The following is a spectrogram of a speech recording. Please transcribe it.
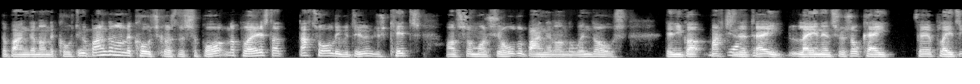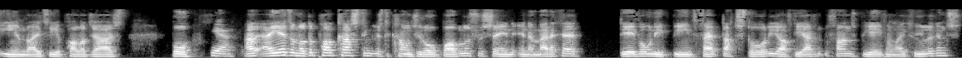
They're banging on the coach. They were banging on the coach because they're supporting the players. That that's all they were doing. Just kids on someone's shoulder banging on the windows. Then you got match yeah. of the day laying into us. Okay, fair play to Ian Wright. He apologised. But yeah, I, I, heard another podcast. I think it was the County Road Bobblers were saying in America they've only been fed that story of the Everton fans behaving like hooligans.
